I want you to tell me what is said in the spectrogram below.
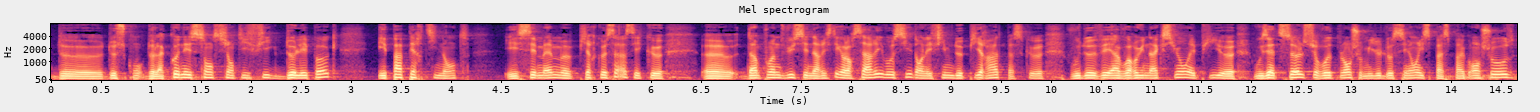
de de la connaissance scientifique de l'époque est pas pertinente Et c'est même pire que ça, c'est que euh, d'un point de vue scénaristique, alors ça arrive aussi dans les films de pirates parce que vous devez avoir une action et puis euh, vous êtes seul sur votre planche au milieu de l'océan, il se passe pas grand-chose,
